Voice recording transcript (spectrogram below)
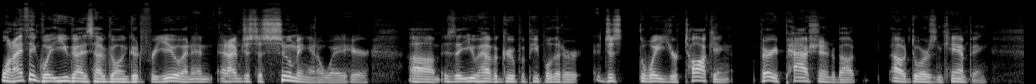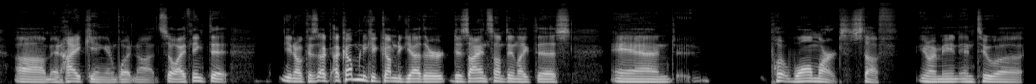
Well, and I think what you guys have going good for you, and and, and I'm just assuming in a way here, um, is that you have a group of people that are just the way you're talking, very passionate about outdoors and camping, um, and hiking and whatnot. So I think that you know, because a, a company could come together, design something like this, and put Walmart stuff, you know, what I mean, into a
